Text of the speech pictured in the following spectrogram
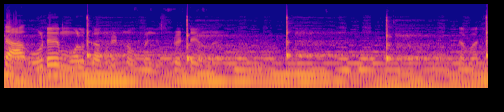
అంటే ఆ ఒకటే మూల కాకుండా ఇట్లా కొంచెం స్ప్రెడ్ అయి ఉంది శభాష్.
